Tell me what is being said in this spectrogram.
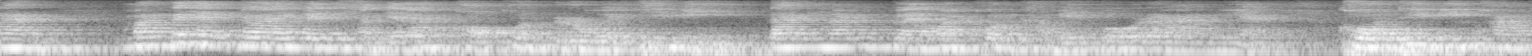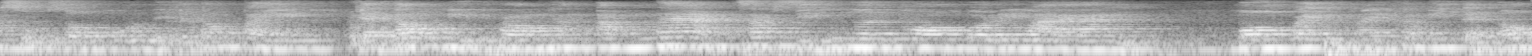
นั่น มัน ก็ยังกลายเป็นสัญลักษณ์ของคนรวยที่มี ดังนั้นแปลว่าคนเขมรโบราณเนี่ย คนที่มีความสุขสมบูรณ์เนี่ยจะต้องไปจะต้องมีพร้อมทั้งอำนาจทรัพย์สินเงินทองบริวาร มองไปถึงไหนก็มีแต่นก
